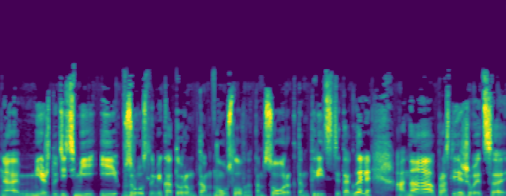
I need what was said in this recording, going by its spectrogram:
а, между детьми и взрослыми, которым там, ну, условно, там 40, там 30 и так далее, она прослеживается.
